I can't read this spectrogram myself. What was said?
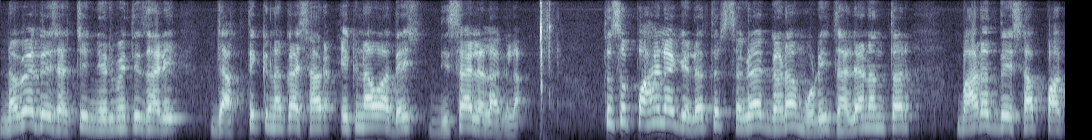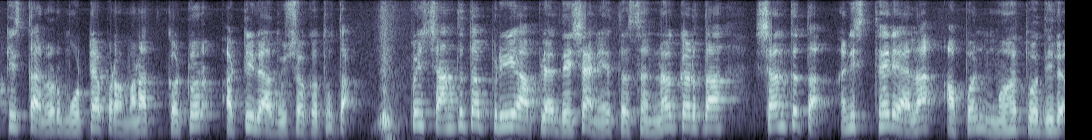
नव्या देशाची निर्मिती झाली. जागतिक नकाशावर एक नवा देश दिसायला लागला. तसं पाहायला गेलं तर सगळ्या घडामोडी झाल्यानंतर भारत देश हा पाकिस्तानवर मोठ्या प्रमाणात कठोर अटी लादू शकत होता. पण शांतताप्रिय आपल्या देशाने तसं न करता शांतता आणि स्थैर्याला आपण महत्त्व दिलं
